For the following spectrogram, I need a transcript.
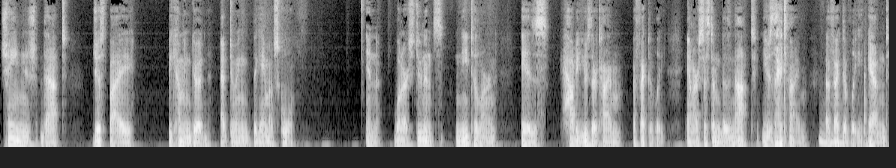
change that just by becoming good at doing the game of school. And what our students need to learn is how to use their time effectively. And our system does not use their time mm-hmm. effectively. And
